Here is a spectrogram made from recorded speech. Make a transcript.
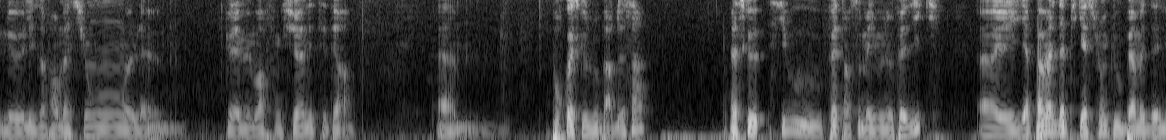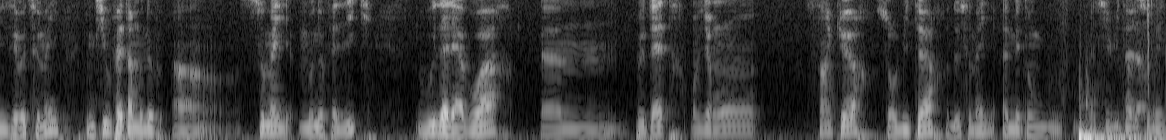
le- les informations, euh, que la mémoire fonctionne, etc. Euh, pourquoi est-ce que je vous parle de ça? Parce que si vous faites un sommeil monophasique, euh, il y a pas mal d'applications qui vous permettent d'analyser votre sommeil. Donc si vous faites un, un sommeil monophasique, vous allez avoir peut-être environ 5 heures sur 8 heures de sommeil. Admettons que vous fassiez 8 heures de sommeil.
